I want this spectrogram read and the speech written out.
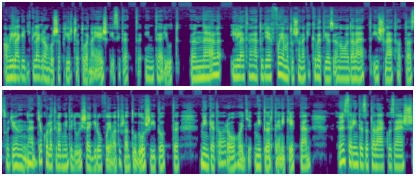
a világ egyik legrangosabb hírcsatornája is készített interjút önnel, illetve hát ugye folyamatosan, aki követi az ön oldalát, is láthatta azt, hogy ön hát gyakorlatilag, mint egy újságíró, folyamatosan tudósított minket arról, hogy mi történik éppen. Ön szerint ez a találkozás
